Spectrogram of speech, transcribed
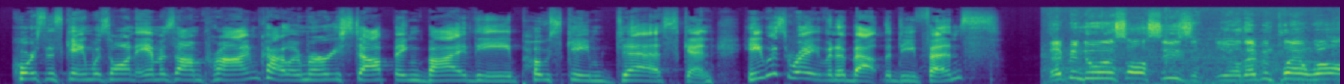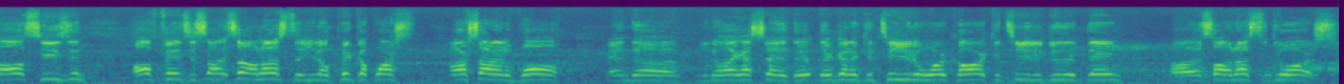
Of course, this game was on Amazon Prime. Kyler Murray stopping by the post game desk, and he was raving about the defense they've been doing this all season. You know, they've been playing well all season. Offense, it's on, it's on us to you know pick up our our side of the ball. And uh, you know, like I said, they're, they're going to continue to work hard, continue to do their thing. Uh, it's on us to do ours.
